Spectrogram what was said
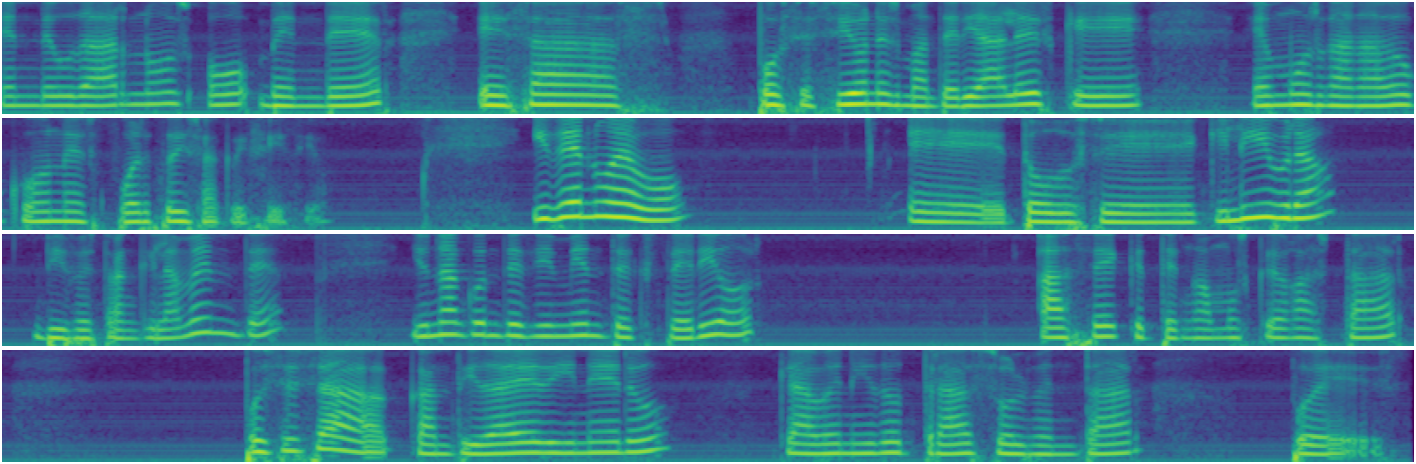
endeudarnos o vender esas posesiones materiales que hemos ganado con esfuerzo y sacrificio. Y de nuevo, eh, todo se equilibra vives tranquilamente y un acontecimiento exterior hace que tengamos que gastar pues esa cantidad de dinero que ha venido tras solventar pues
